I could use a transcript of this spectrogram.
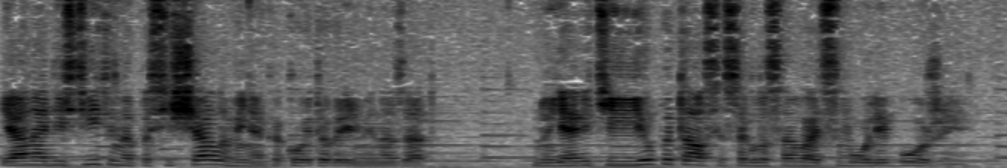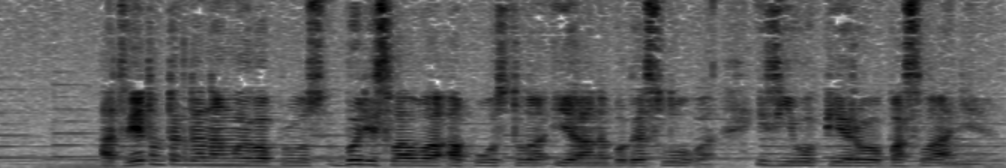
И она действительно посещала меня какое-то время назад. Но я ведь и ее пытался согласовать с волей Божией. Ответом тогда на мой вопрос были слова апостола Иоанна Богослова из его первого послания –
